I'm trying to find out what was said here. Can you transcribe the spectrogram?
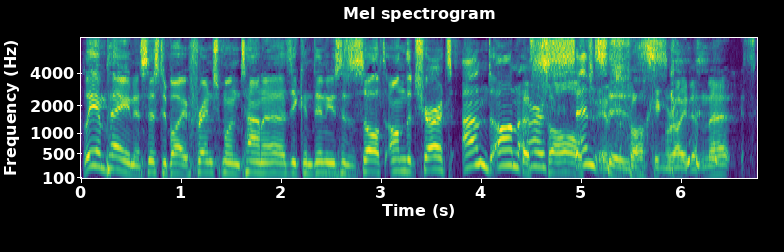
Liam Payne, assisted by French Montana as he continues his assault on the charts and on Assault our senses. is fucking right, isn't it? It's,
